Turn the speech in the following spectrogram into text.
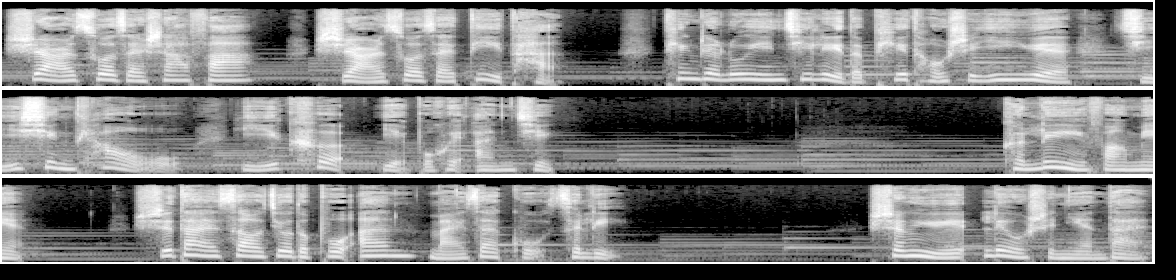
时而坐在沙发，时而坐在地毯。听着录音机里的披头士音乐，即兴跳舞，一刻也不会安静。可另一方面，时代造就的不安埋在骨子里。生于六十年代，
